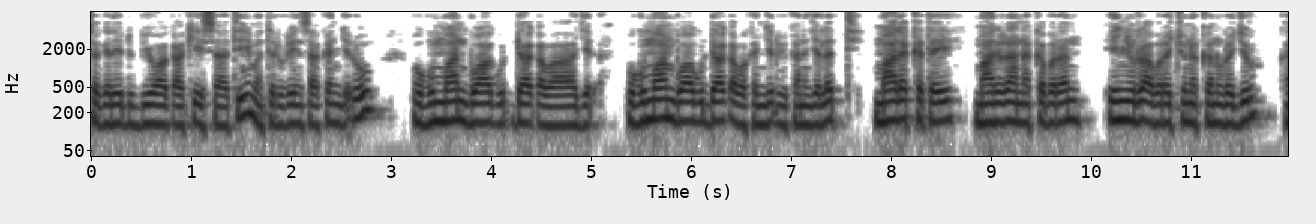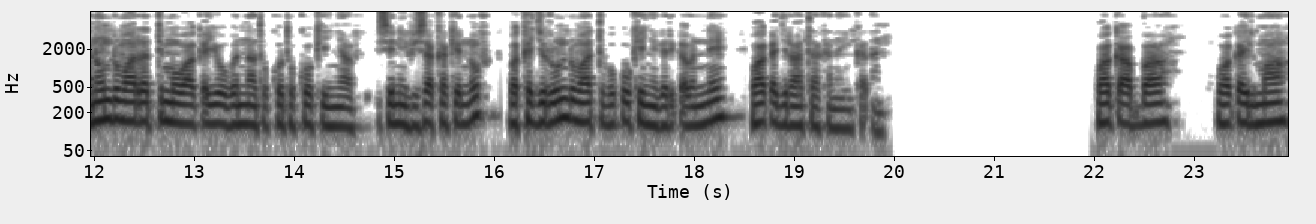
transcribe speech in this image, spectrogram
sagalee dubbii waaqaa keessaati mata dureen isaa kan jedhu ogummaan bu'aa guddaa qaba jedha. Ogummaan bu'aa guddaa qaba kan jedhu kana jalatti maal akka ta'e maalirraan akka baran eenyurraa barachuun akka nurra jiru kana hundumaa irratti immoo waaqayyo hubannaa tokko tokko keenyaaf isiniifis akka kennuuf bakka jirru hundumaatti boquu keenya gadi qabannee waaqa jiraataa kana hin kadhan. Waaqa Abbaa, Waaqa Ilmaa,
